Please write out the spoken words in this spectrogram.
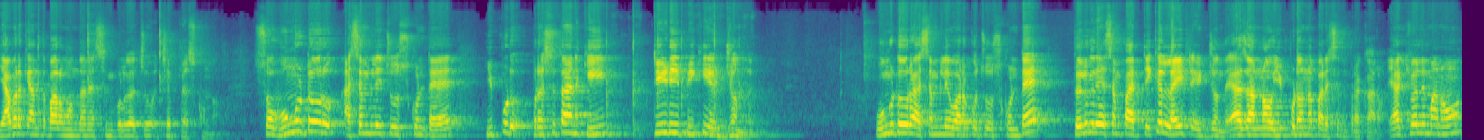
ఎవరికి ఎంత బలం ఉందనే సింపుల్గా చూ చెప్పేసుకుందాం. సో ఉంగుటూరు అసెంబ్లీ చూసుకుంటే ఇప్పుడు ప్రస్తుతానికి టీడీపీకి ఎడ్జ్ ఉంది. ఉంగుటూరు అసెంబ్లీ వరకు చూసుకుంటే తెలుగుదేశం పార్టీకి లైట్ ఎడ్జ్ ఉంది. యాజ్ అన్నావు ఇప్పుడున్న పరిస్థితి ప్రకారం. యాక్చువల్లీ మనం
